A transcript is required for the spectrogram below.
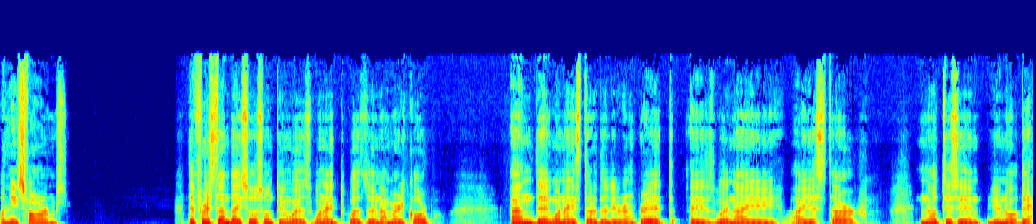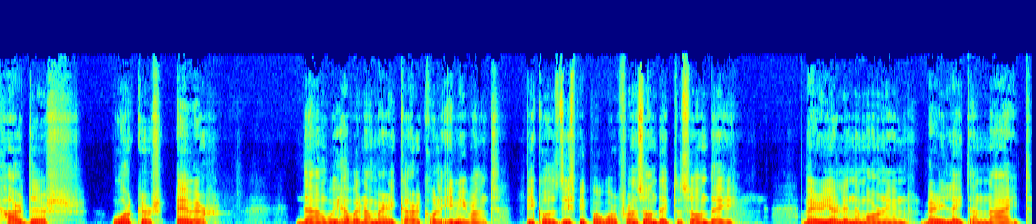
on these farms. The first time I saw something was when I was doing AmeriCorps, and then when I started delivering bread is when I I start noticing, you know, the hardest workers ever than we have in America are called immigrant because these people work from Sunday to Sunday, very early in the morning, very late at night,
